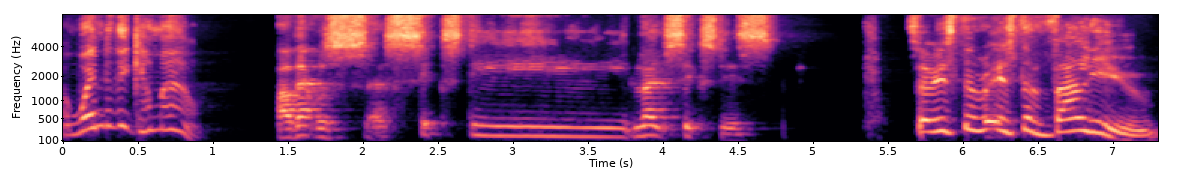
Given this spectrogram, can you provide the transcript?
when did it come out? Oh, that was uh, sixty, late sixties. So is the is the value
